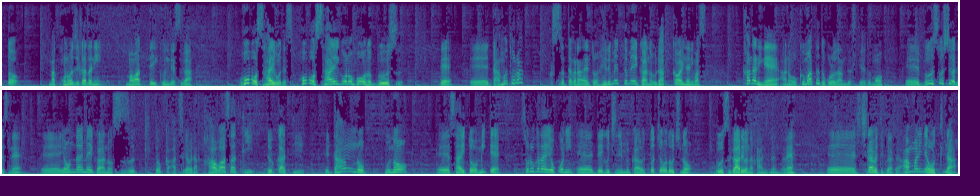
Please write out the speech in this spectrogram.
っと、まあ、コの字型に回っていくんですが、ほぼ最後です。ほぼ最後の方のブースで、えー、ダムトラックスだったかな、えーと、ヘルメットメーカーの裏側になります。かなりね、あの奥まったところなんですけれども、えー、ブースとしてはですね、えー、4大メーカーのスズキとか、あ、違うな、川崎、ドゥカティ、でダンロップの、えー、サイトを見て、それから横に、え出口に向かうとちょうどうちのブースがあるような感じなんでね、えー、調べてください。あんまりね、大きな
